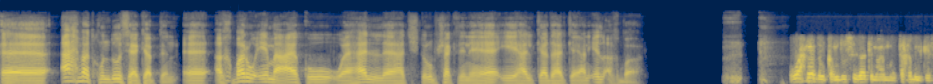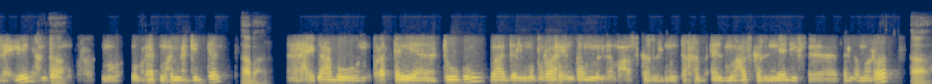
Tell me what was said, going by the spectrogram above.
آه، أحمد قندوسي يا كابتن آه، أخباره إيه معاكوا وهل هتشتروه بشكل نهائي؟ هل كده هل كده يعني إيه الأخبار؟ هو أحمد القندوسي دلوقتي مع المنتخب الجزائري عندهم آه. مباريات مباريات مهمة جدا. طبعا. آه، هيلعبوا المباراة الثانية توجو. بعد المباراة هينضم لمعسكر المنتخب المعسكر النادي في, في الإمارات. آه.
